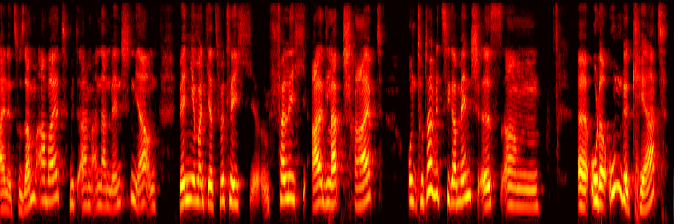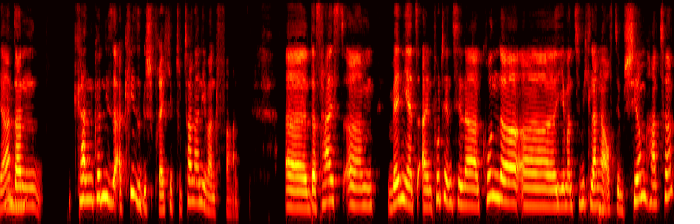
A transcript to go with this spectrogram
eine Zusammenarbeit mit einem anderen Menschen, ja. Und wenn jemand jetzt wirklich völlig allglatt schreibt und total witziger Mensch ist ähm, äh, oder umgekehrt, ja, mhm. dann kann, können diese Akquisegespräche total an die Wand fahren. Äh, das heißt, ähm, wenn jetzt ein potenzieller Kunde äh, jemand ziemlich lange auf dem Schirm hatte,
